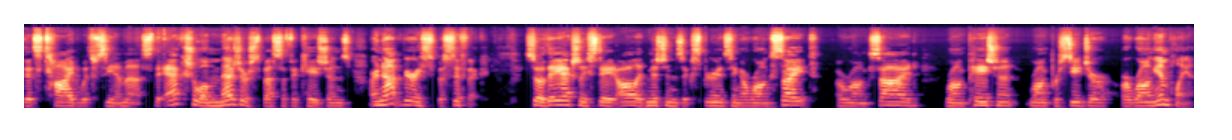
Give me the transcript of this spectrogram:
that's tied with CMS. The actual measure specifications are not very specific. So they actually state all admissions experiencing a wrong site, a wrong side, wrong patient, wrong procedure, or wrong implant.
